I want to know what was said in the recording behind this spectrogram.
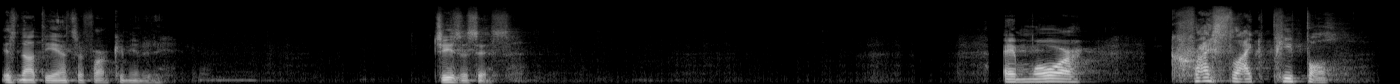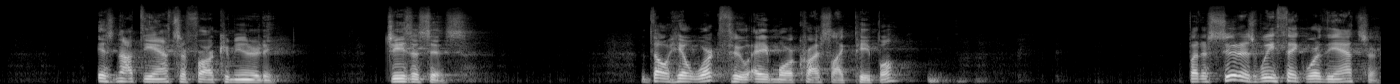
is not the answer for our community. Jesus is. A more Christ like people is not the answer for our community. Jesus is. Though he'll work through a more Christ like people. But as soon as we think we're the answer,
